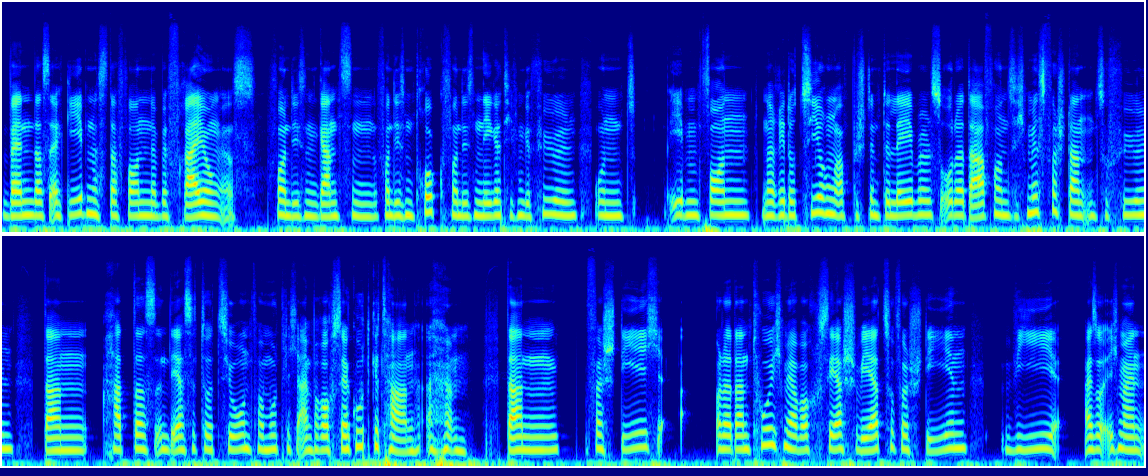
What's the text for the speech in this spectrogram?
wenn das Ergebnis davon eine Befreiung ist von diesen ganzen, von diesem Druck, von diesen negativen Gefühlen und eben von einer Reduzierung auf bestimmte Labels oder davon, sich missverstanden zu fühlen, dann hat das in der Situation vermutlich einfach auch sehr gut getan. Ähm, dann verstehe ich oder dann tue ich mir aber auch sehr schwer zu verstehen, wie, also ich meine,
